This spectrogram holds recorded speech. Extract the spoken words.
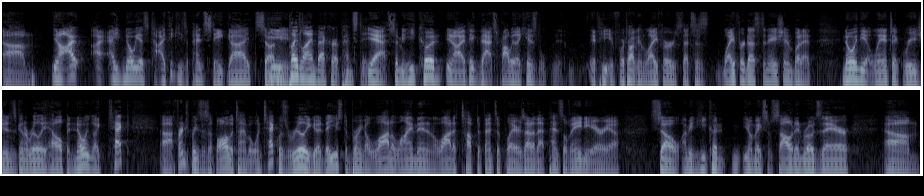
Um, you know, I, I I know he has. T- I think he's a Penn State guy, so I he mean, played linebacker at Penn State. Yeah, so I mean he could. You know, I think that's probably like his. If he if we're talking lifers, that's his lifer destination. But at knowing the Atlantic region is going to really help, and knowing like Tech. Uh, French brings this up all the time, but when Tech was really good, they used to bring a lot of linemen and a lot of tough defensive players out of that Pennsylvania area. So, I mean, he could, you know, make some solid inroads there. Um,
